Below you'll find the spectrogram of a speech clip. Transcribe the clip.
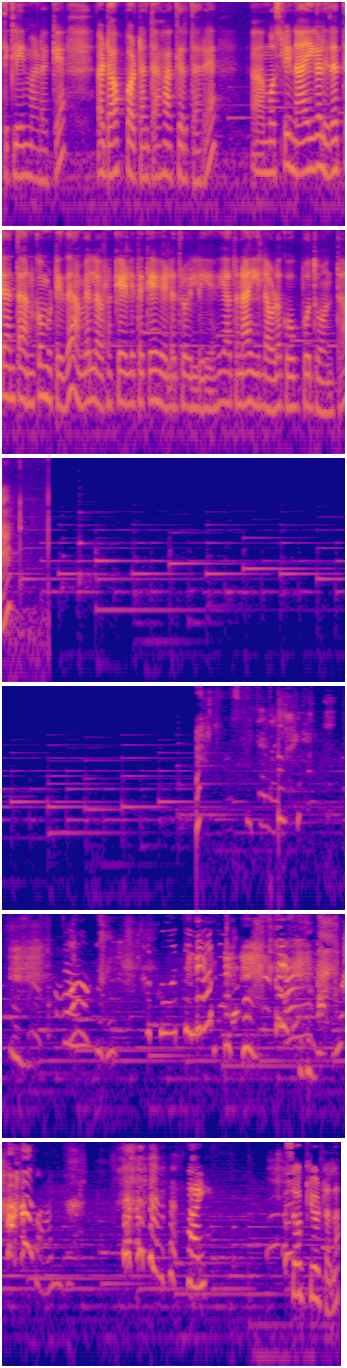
ಎತ್ತಿ ಕ್ಲೀನ್ ಮಾಡೋಕ್ಕೆ ಡಾಗ್ ಪಾಟ್ ಅಂತ ಹಾಕಿರ್ತಾರೆ. ಮೋಸ್ಟ್ಲಿ ನಾಯಿಗಳಿರುತ್ತೆ ಅಂತ ಅನ್ಕೊಂಬಿಟ್ಟಿದೆ ಆಮೇಲೆ ಅವ್ರನ್ನ ಕೇಳಿದ್ದಕ್ಕೆ ಹೇಳಿದ್ರು ಇಲ್ಲಿ ಯಾವುದು ನಾಯಿ ಇಲ್ಲ ಒಳಗೆ ಹೋಗ್ಬೋದು ಅಂತ. ಹಾಯ್ ಸೋ ಕ್ಯೂಟ್ ಅಲ್ಲ?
